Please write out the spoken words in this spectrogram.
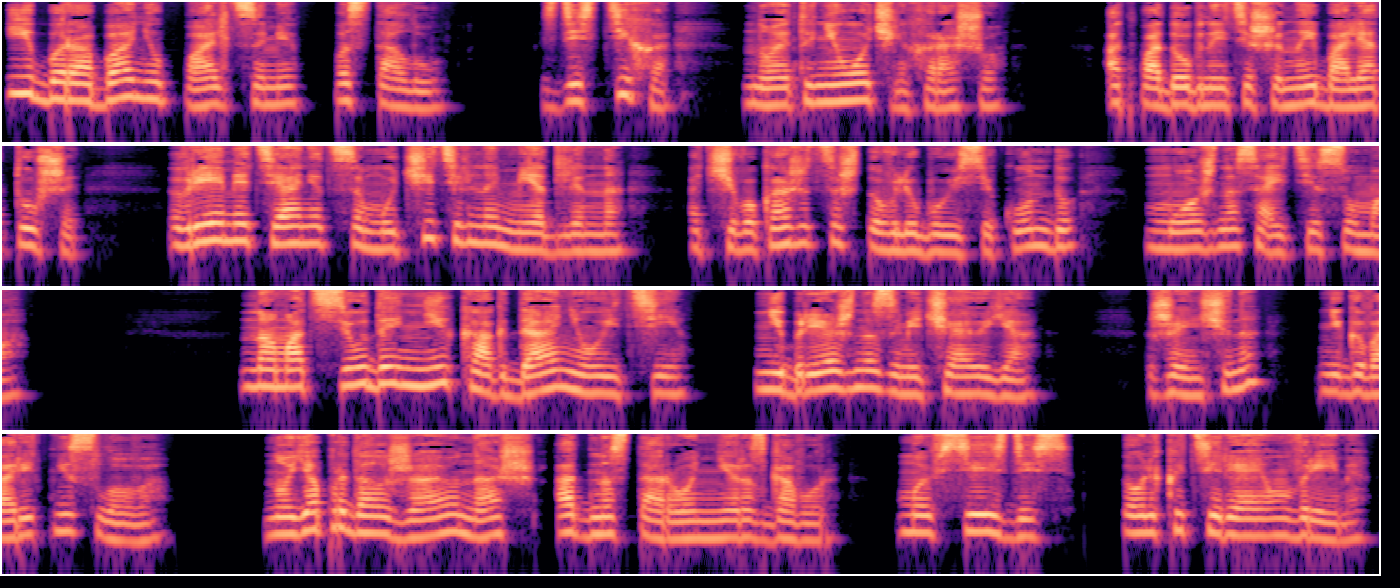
и барабаню пальцами по столу. Здесь тихо, но это не очень хорошо. От подобной тишины болят уши. Время тянется мучительно медленно, отчего кажется, что в любую секунду можно сойти с ума. «Нам отсюда никогда не уйти», — небрежно замечаю я. Женщина не говорит ни слова. Но я продолжаю наш односторонний разговор. Мы все здесь только теряем время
